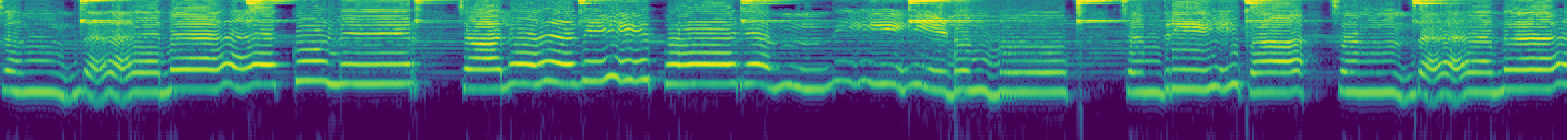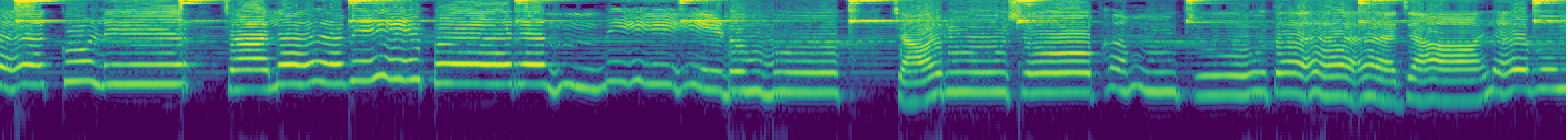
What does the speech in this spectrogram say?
ചന്ദന കുളിർ ചലവേ പരന്നിടുന്നു ചന്ദ്രിക ചന്ദന കുളിർ ചലവേ പരന്നിടുന്നു ചാരുശോഭം ചൂത ജാലവും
